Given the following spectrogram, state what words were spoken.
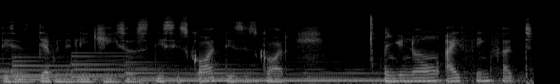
This is definitely Jesus. This is God. This is God. And you know, I think that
